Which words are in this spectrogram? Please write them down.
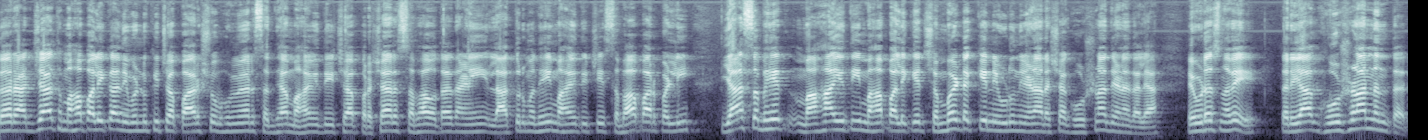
तर राज्यात महापालिका निवडणुकीच्या पार्श्वभूमीवर सध्या महायुतीच्या प्रचार सभा होत आहेत आणि लातूरमध्येही महायुतीची सभा पार पडली. या सभेत महायुती महापालिकेत शंभर टक्के निवडून येणार अशा घोषणा देण्यात आल्या. एवढंच नव्हे तर या घोषणांनंतर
